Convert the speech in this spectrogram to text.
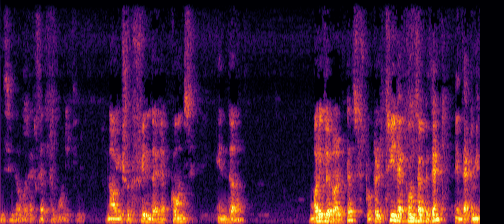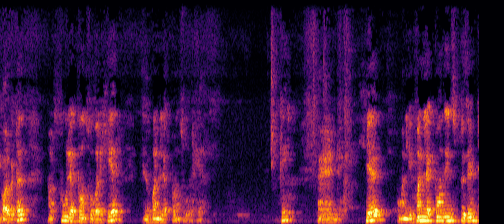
this is our acceptor molecule. Now you should fill the electrons in the molecular orbitals. Total three electrons are present in the atomic orbital. Now two electrons over here and one electrons over here. Okay, and here only one electron is present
